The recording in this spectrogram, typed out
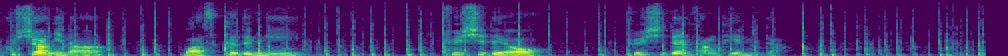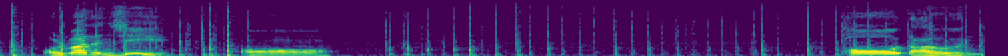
쿠션이나 마스크 등이 출시되어 출시된 상태입니다. 얼마든지 어, 더 나은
